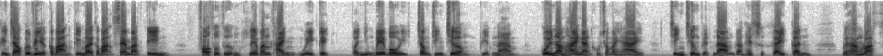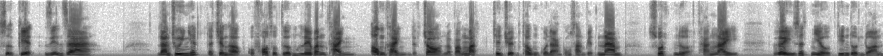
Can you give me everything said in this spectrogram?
Kính chào quý vị và các bạn, kính mời các bạn xem bản tin Phó Thủ tướng Lê Văn Thành nguy kịch và những bê bối trong chính trường Việt Nam. Cuối năm 2022, chính trường Việt Nam đang hết sức gay cấn bởi hàng loạt sự kiện diễn ra. Đáng chú ý nhất là trường hợp của Phó Thủ tướng Lê Văn Thành. Ông Thành được cho là vắng mặt trên truyền thông của Đảng Cộng sản Việt Nam suốt nửa tháng nay, gây rất nhiều tin đồn đoán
